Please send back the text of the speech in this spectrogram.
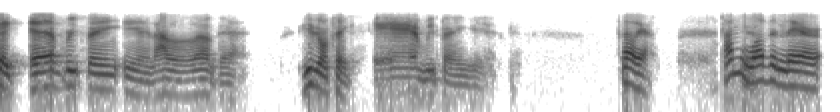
take everything in I love that he's gonna take everything in Oh yeah. I'm Yeah. loving their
